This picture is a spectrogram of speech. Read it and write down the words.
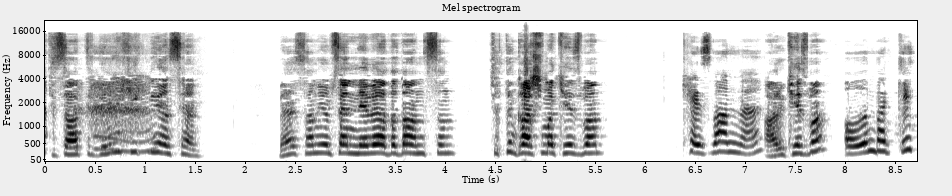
İki saattir beni mi kekliyorsun sen? Ben sanıyorum sen Nevada'dansın. Çıktın karşıma Kezban. Kezban mı? Arı Kezban? Oğlum bak git.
